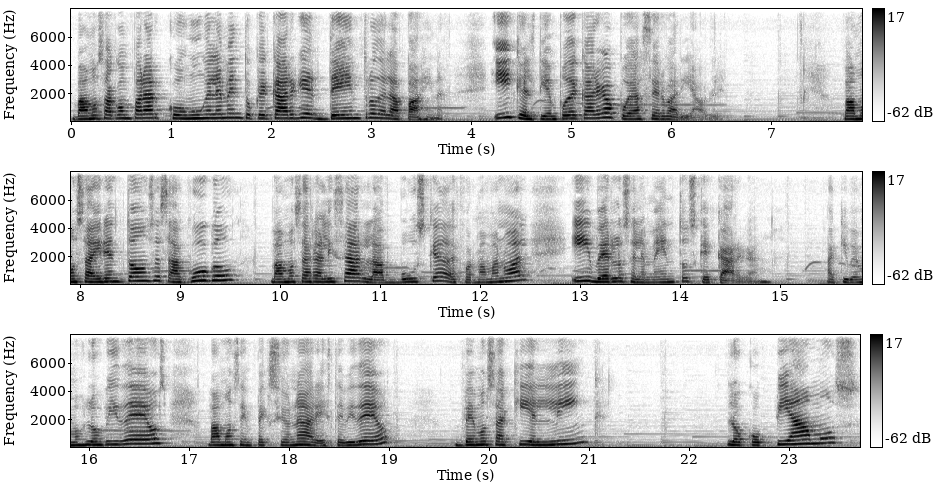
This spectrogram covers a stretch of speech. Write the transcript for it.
vamos a comparar con un elemento que cargue dentro de la página y que el tiempo de carga pueda ser variable. Vamos a ir entonces a Google, vamos a realizar la búsqueda de forma manual y ver los elementos que cargan. Aquí vemos los videos, vamos a inspeccionar este video, vemos aquí el link, lo copiamos,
